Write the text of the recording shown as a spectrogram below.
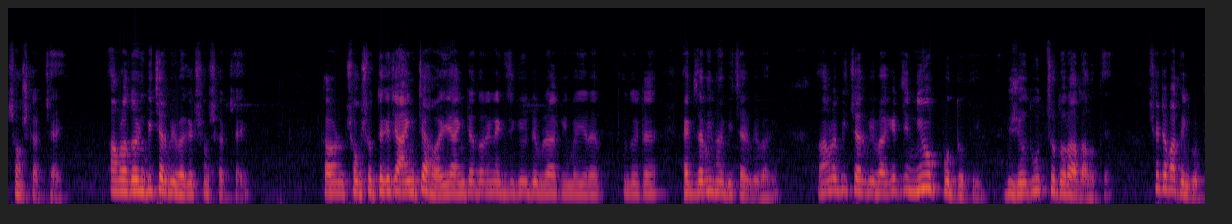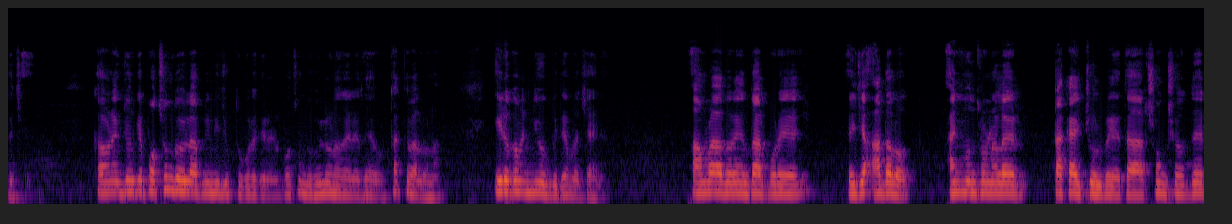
সংস্কার চাই। আমরা ধরেন বিচার বিভাগের সংস্কার চাই। কারণ সংসদ থেকে যে আইনটা হয়, এই আইনটা ধরেন এক্সিকিউটিভরা কিংবা এরা কিন্তু এটা এক্সামিন হয় বিচার বিভাগে। আমরা বিচার বিভাগের যে নিয়োগ পদ্ধতি, বিশেষত উচ্চতর আদালতে, সেটা বাতিল করতে চাই। কারণ একজনকে পছন্দ হইলে আপনি নিযুক্ত করে দিলেন, পছন্দ হইল না তাহলে থাকতে পারল না। এরকমের নিয়োগ বিধি আমরা চাই না। আমরা ধরেন তারপরে এই যে আদালত, আইন মন্ত্রণালয়ের টাকায় চলবে তার সংসদের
